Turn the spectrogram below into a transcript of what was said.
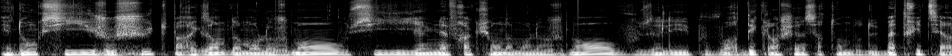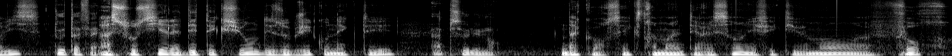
Et donc, si je chute, par exemple, dans mon logement, ou s'il y a une infraction dans mon logement, vous allez pouvoir déclencher un certain nombre de batteries de services Tout à fait. associées à la détection des objets connectés. Absolument. D'accord, c'est extrêmement intéressant, et effectivement, euh, fort,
